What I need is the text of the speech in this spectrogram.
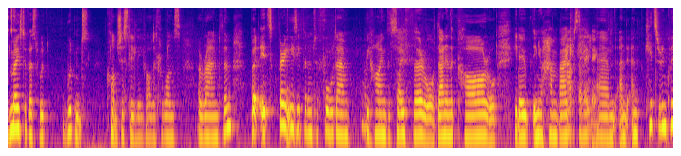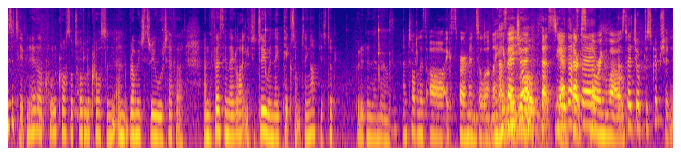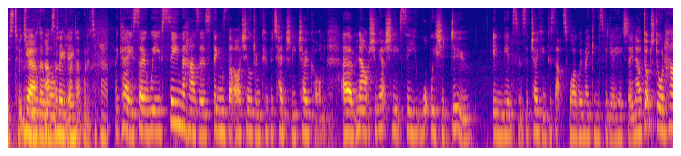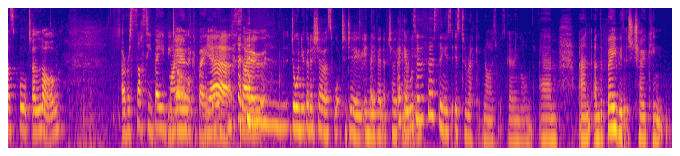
most of us would wouldn't consciously leave our little ones around them, but it's very easy for them to fall down behind the sofa or down in the car or you know in your handbag. Absolutely. Um, and and kids are inquisitive. You know they'll crawl across or toddle across and, and rummage through whatever. And the first thing they're likely to do when they pick something up is to put it in their mouth. And toddlers are experimental, aren't they? That's They- their job. That's you yeah, know, that's they're their- exploring the world. That's their job description is to explore Yeah, their world absolutely. and find out what it's about. Okay, so we've seen the hazards, things that our children could potentially choke on. Um, now, should we actually see what we should do in the instance of choking? Because that's why we're making this video here today. Now, Dr. Dawn has brought along a Resusci baby My doll. own little baby. Yeah. So, Dawn, you're going to show us what to do in the event of choking. Okay, aren't well, so the first thing is, is to recognise what's going on. Um, and, and the baby that's choking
